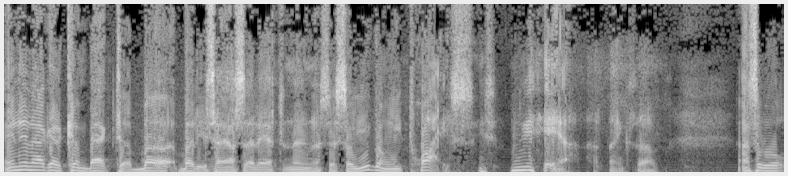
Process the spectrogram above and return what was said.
And then I got to come back to a buddy's house that afternoon. I said, so you're going to eat twice? He said, yeah, I think so. I said, well,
